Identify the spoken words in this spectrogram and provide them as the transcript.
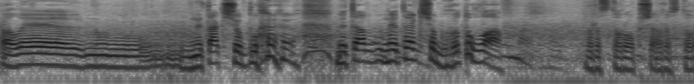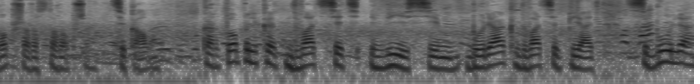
але ну, не так, щоб не так, не так, щоб готував. Розторопша, розторопша, розторопша. Цікаво. Картопелька 28, буряк 25, цибуля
